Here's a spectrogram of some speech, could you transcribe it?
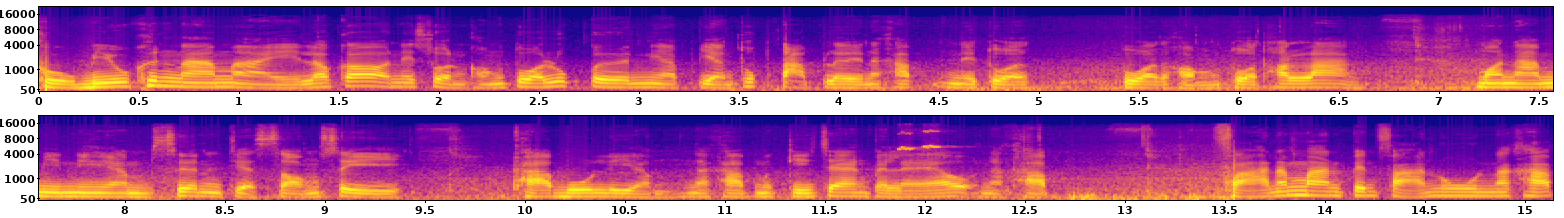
ถูกบิ้วขึ้นมาใหม่ แล้วก็ในส่วนของตัวลูกปืนเนี่ยเปลี่ยนทุกตับเลยนะครับ ในตัวตัวของตัวท่อนล่างมอนามีเนียมเสื้อ 1724 คาบูเลียมนะครับ เมื่อกี้แจ้งไปแล้วนะครับ ฝาน้ำมันเป็นฝานูนนะครับ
